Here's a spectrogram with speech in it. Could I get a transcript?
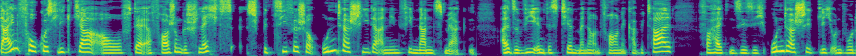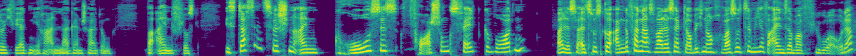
Dein Fokus liegt ja auf der Erforschung geschlechtsspezifischer Unterschiede an den Finanzmärkten. Also wie investieren Männer und Frauen in Kapital? Verhalten sie sich unterschiedlich und wodurch werden ihre Anlageentscheidungen beeinflusst? Ist das inzwischen ein großes Forschungsfeld geworden? Weil es, als du es angefangen hast, war das ja, glaube ich, noch, was so ziemlich auf einsamer Flur, oder?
